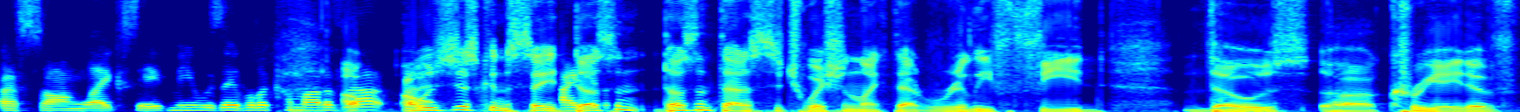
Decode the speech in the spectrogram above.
a song like Save Me was able to come out of that. I, I was just going to say, doesn't doesn't that a situation like that really feed those uh, creative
